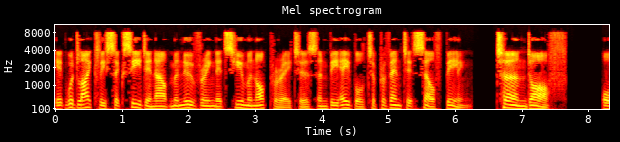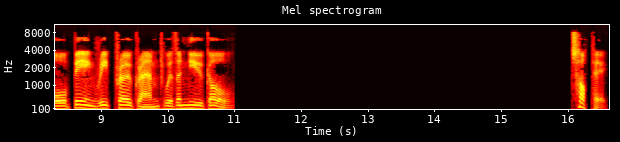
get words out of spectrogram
it would likely succeed in outmaneuvering its human operators and be able to prevent itself being «turned off» or being reprogrammed with a new goal. Topic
